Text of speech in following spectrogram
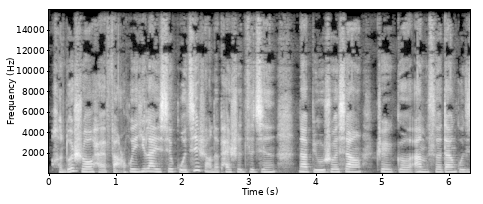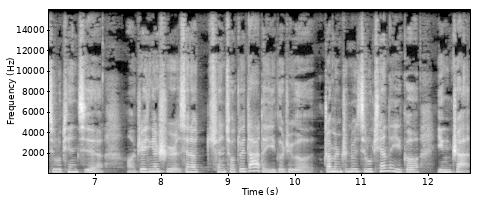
很多时候还反而会依赖一些国际上的拍摄资金。那比如说像这个阿姆斯特丹国际纪录片节啊，这应该是现在全球最大的一个这个专门针对纪录片的一个影展。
